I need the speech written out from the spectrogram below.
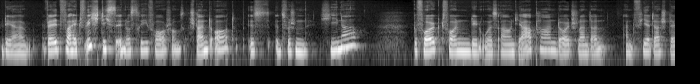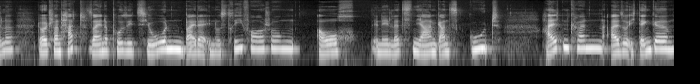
Der weltweit wichtigste Industrieforschungsstandort ist inzwischen China, gefolgt von den USA und Japan, Deutschland an, an vierter Stelle. Deutschland hat seine Position bei der Industrieforschung auch in den letzten Jahren ganz gut halten können. Also ich denke,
